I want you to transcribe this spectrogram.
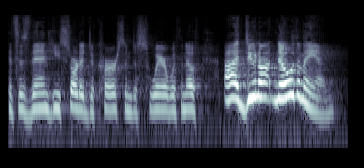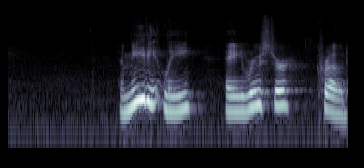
It says, Then he started to curse and to swear with an oath, I do not know the man. Immediately, a rooster crowed.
